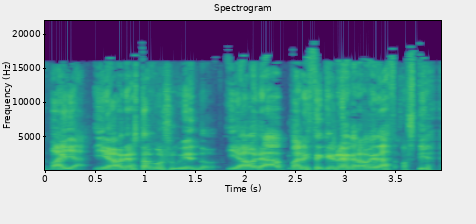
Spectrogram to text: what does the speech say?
vaya, y ahora estamos subiendo, y ahora parece que no hay gravedad, hostia.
